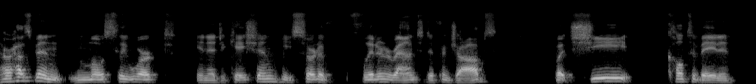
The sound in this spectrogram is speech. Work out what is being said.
her husband mostly worked in education. He sort of flitted around to different jobs, but she cultivated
